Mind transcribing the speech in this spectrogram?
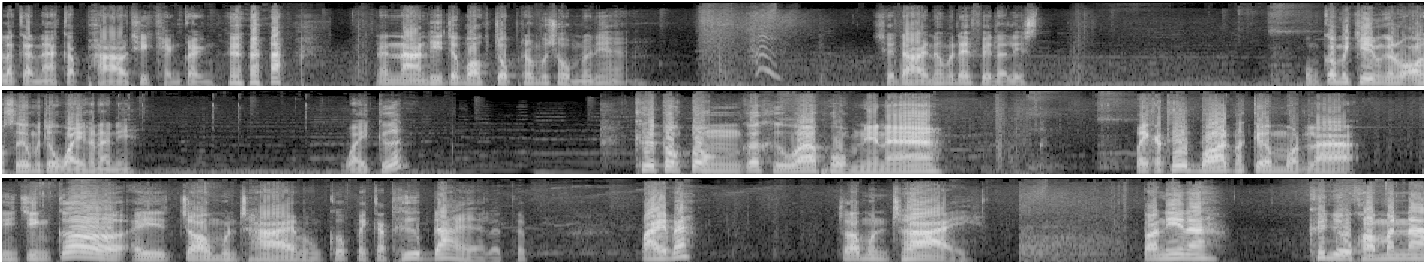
แล้วกันนะกับพาวที่แข็งแกร่ง นานๆทีจะบอกจบท่านผู้ชมแล้วเนี่ย เสียดายเนอะไม่ได้เฟรลิสผมก็ไม่คิดเหมือนกันว่าออเซอร์มันจะไวขนาดนี้ ไวเกิน คือตรงๆก็คือว่าผมเนี่ยนะ ไปกระทืบบอสมาเกือบหมดแล้วจริง ๆ ก็ไอจอมุนชายผมก็ไปกระทืบได้อะแหละแต่ไปไหมจอมุนชาย ตอนนี้นะ ขึ้นอยู่ความมั่นหน้า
